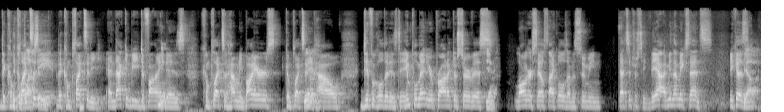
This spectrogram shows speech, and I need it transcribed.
the complexity, the complexity, the complexity, and that can be defined as complex of how many buyers, complexity yeah. of how difficult it is to implement your product or service, yeah. longer sales cycles. I'm assuming that's interesting. Yeah, I mean that makes sense because yeah.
